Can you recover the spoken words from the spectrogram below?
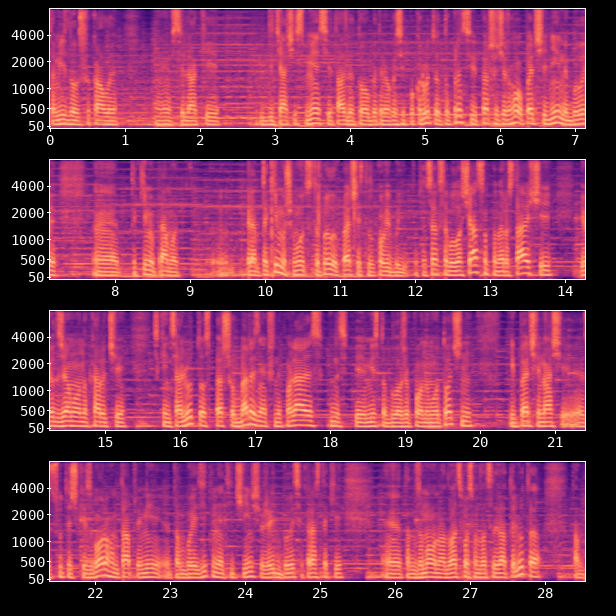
там їздили, шукали е, всілякі дитячі смісі та, для того, аби там якось їх покормити. Тобто, в принципі, першочергово перші дні не були такими прямо. Е, Прям такими, що ми от вступили в перші стрілкові бої. Тобто це все було з часом, по наростаючій. І от вже, мовно кажучи, з кінця лютого, з 1 березня, якщо не помиляюсь, в принципі, місто було вже в повному оточенні. І перші наші е, сутички з ворогом та прямі е, там боєзіткнення, ті чи інші вже відбулися якраз таки е, там замовно 28-29 лютого, там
